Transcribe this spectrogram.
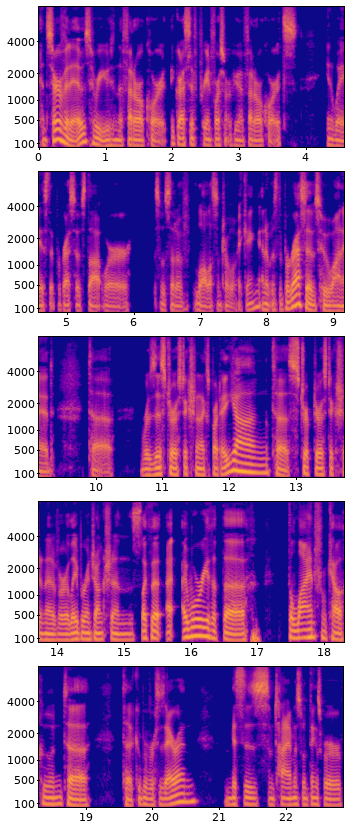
conservatives who were using the federal court, aggressive pre enforcement review in federal courts in ways that progressives thought were was sort of lawless and troublemaking. And it was the progressives who wanted to resist jurisdiction in ex parte young to strip jurisdiction over labor injunctions like the I, I, worry that the the line from calhoun to to cooper versus aaron misses some times when things were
